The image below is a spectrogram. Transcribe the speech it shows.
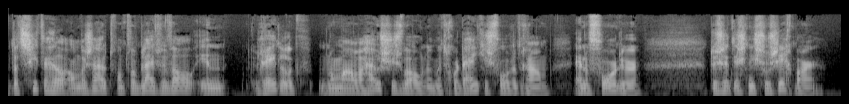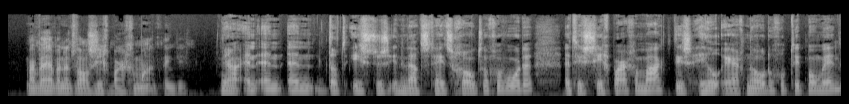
dat ziet er heel anders uit, want we blijven wel in redelijk normale huisjes wonen... met gordijntjes voor het raam en een voordeur. Dus het is niet zo zichtbaar. Maar we hebben het wel zichtbaar gemaakt, denk ik. Ja, en, en, en dat is dus inderdaad steeds groter geworden. Het is zichtbaar gemaakt. Het is heel erg nodig op dit moment.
